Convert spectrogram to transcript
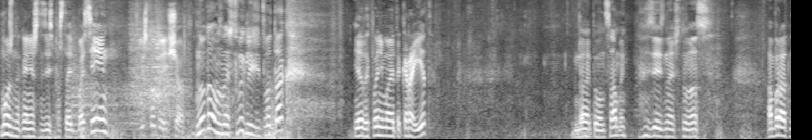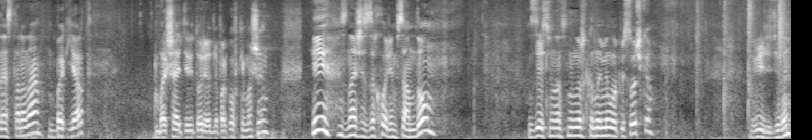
Можно, конечно, здесь поставить бассейн и что-то еще. Но дом, значит, выглядит вот так. Я так понимаю, это караед. Да, это он самый. Здесь, значит, у нас обратная сторона, бэк-ярд. Большая территория для парковки машин. И, значит, заходим в сам дом. Здесь у нас немножко намело песочка. Видите, да?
